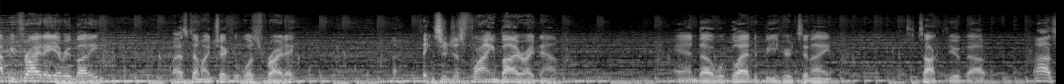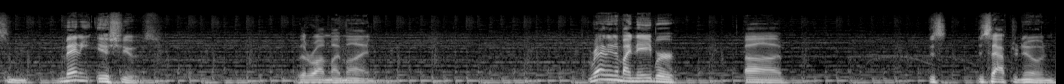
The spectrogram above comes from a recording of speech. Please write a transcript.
Happy Friday, everybody. Last time I checked, it was Friday. Things are just flying by right now. And uh, we're glad to be here tonight to talk to you about uh, some many issues that are on my mind. Ran into my neighbor uh, this this afternoon,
